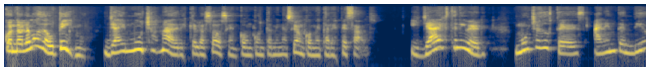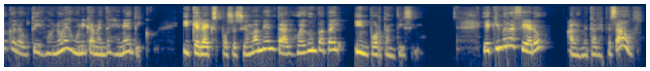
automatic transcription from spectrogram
Cuando hablamos de autismo, ya hay muchas madres que lo asocian con contaminación con metales pesados. Y ya a este nivel, muchos de ustedes han entendido que el autismo no es únicamente genético y que la exposición ambiental juega un papel importantísimo. Y aquí me refiero a los metales pesados.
